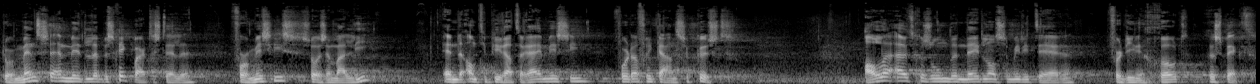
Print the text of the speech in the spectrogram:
door mensen en middelen beschikbaar te stellen voor missies zoals in Mali en de antipiraterijmissie voor de Afrikaanse kust. Alle uitgezonden Nederlandse militairen verdienen groot respect.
